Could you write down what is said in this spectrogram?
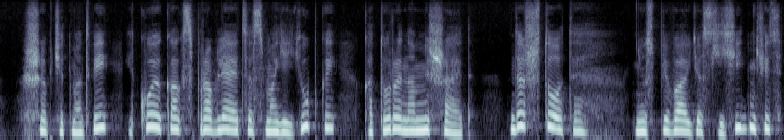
— шепчет Матвей и кое-как справляется с моей юбкой, которая нам мешает. «Да что ты!» Не успеваю я съехидничать,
